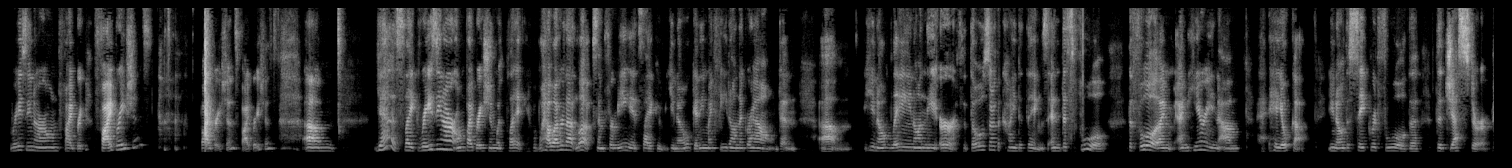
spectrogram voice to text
raising our own vibra- vibrations, vibrations, vibrations. Um, yes, like raising our own vibration with play, however that looks. And for me, it's like, you know, getting my feet on the ground and, um, you know, laying on the earth. Those are the kind of things. And this fool, the fool, I'm I'm hearing um Heyoka, you know, the sacred fool, the the jester,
